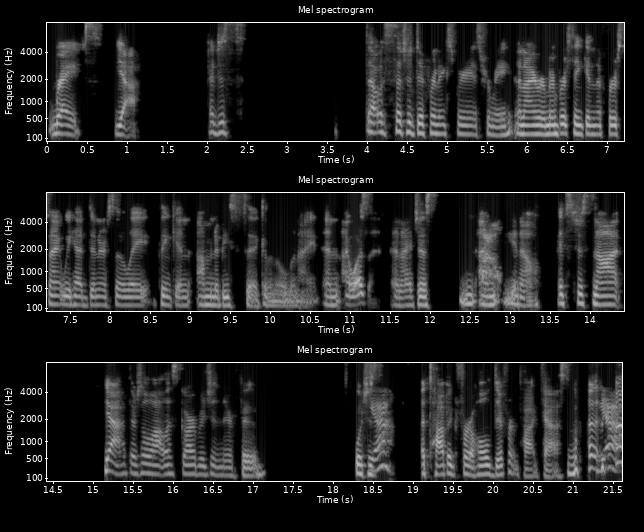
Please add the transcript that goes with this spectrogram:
Right. Yeah. I just, that was such a different experience for me. And I remember thinking the first night we had dinner so late, thinking I'm going to be sick in the middle of the night. And I wasn't. And I just, I'm, you know, it's just not, yeah, there's a lot less garbage in their food, which is Yeah, a topic for a whole different podcast. yeah,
